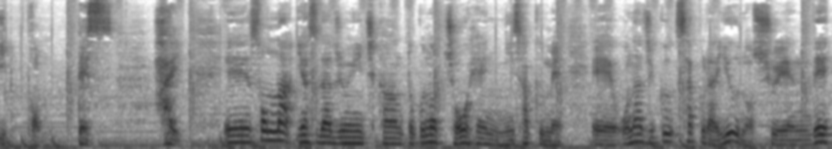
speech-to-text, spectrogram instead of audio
一本です。はい、えー、そんな安田純一監督の長編2作目、えー、同じく桜優の主演で、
